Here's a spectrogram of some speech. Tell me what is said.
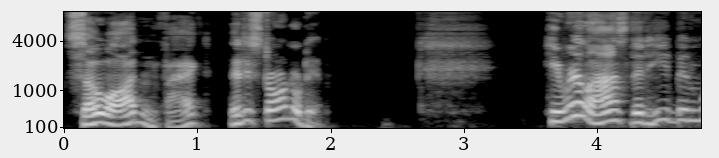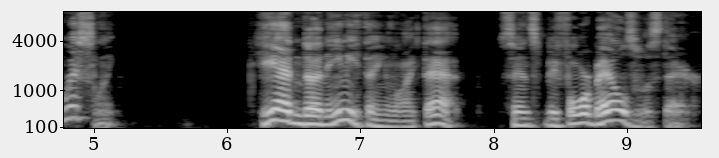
So odd, in fact, that it startled him. He realized that he had been whistling. He hadn't done anything like that since before Bells was there.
